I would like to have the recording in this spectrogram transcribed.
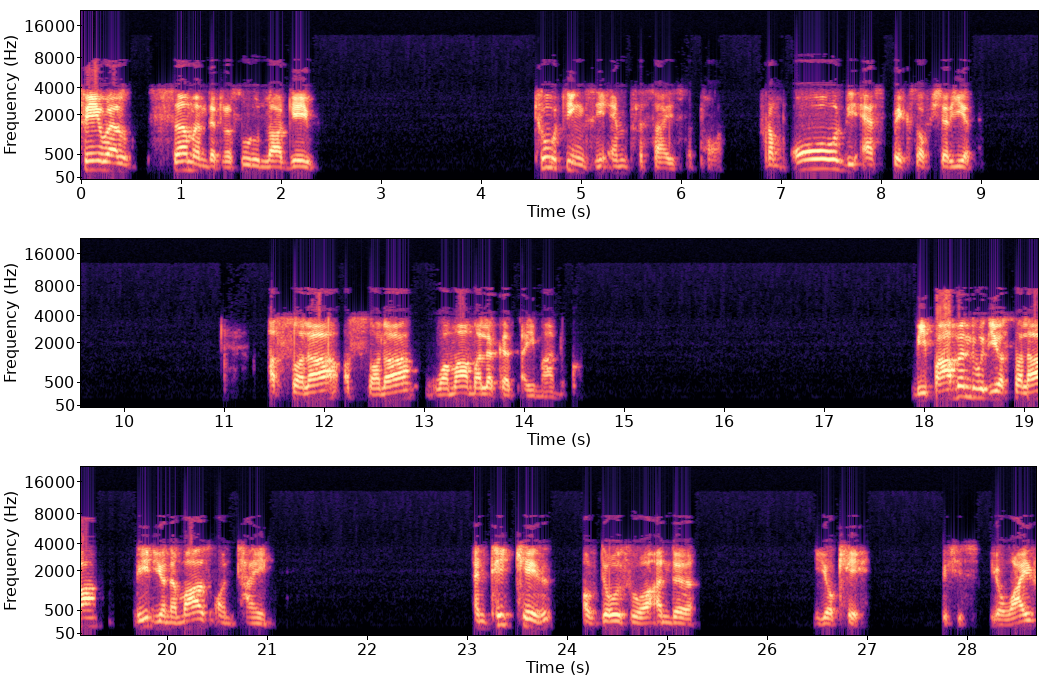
farewell sermon that Rasulullah gave, two things he emphasized upon from all the aspects of Shariah. As-salah, as-salah, wa ma malakat aymanukum. Be pardoned with your salah, read your namaz on time And take care of those who are under your care, which is your wife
